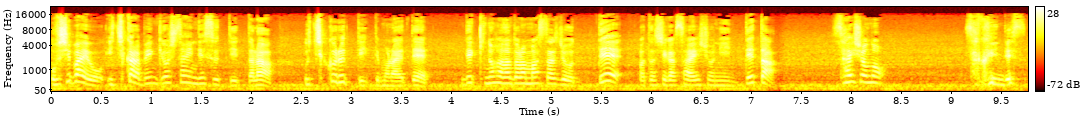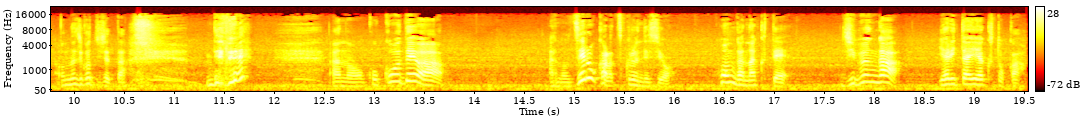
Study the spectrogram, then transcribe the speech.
お芝居を一から勉強したいんですって言ったらうち来るって言ってもらえてで木の花ドラマスタジオで私が最初に出た最初の作品です。同じこと言っちゃった。でねあのここではあのゼロから作るんですよ。本がなくて自分がやりたい役とか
